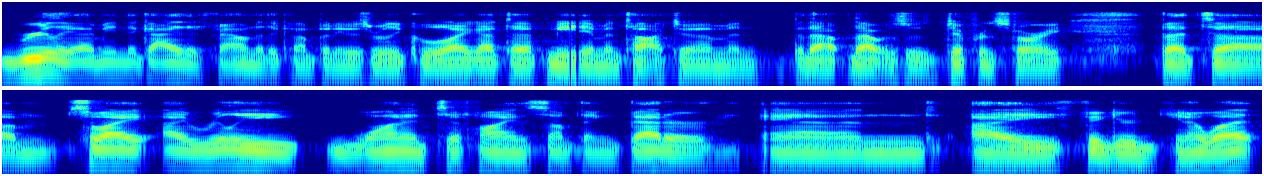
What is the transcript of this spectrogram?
really, I mean, the guy that founded the company was really cool. I got to meet him and talk to him, and that that was a different story. But um, so I I really wanted to find something better, and I figured, you know what,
